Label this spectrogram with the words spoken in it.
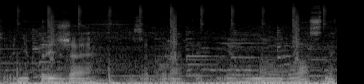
Сьогодні приїжджає забирати його новий власник.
